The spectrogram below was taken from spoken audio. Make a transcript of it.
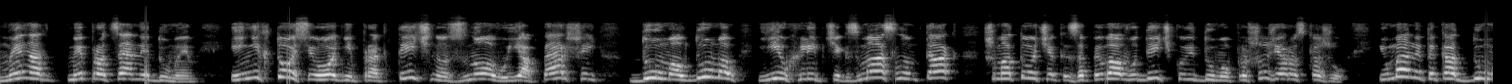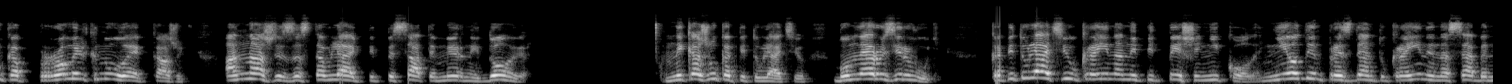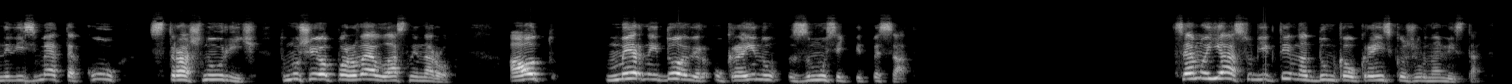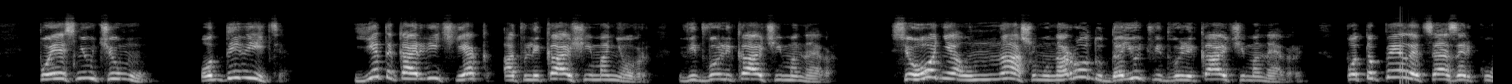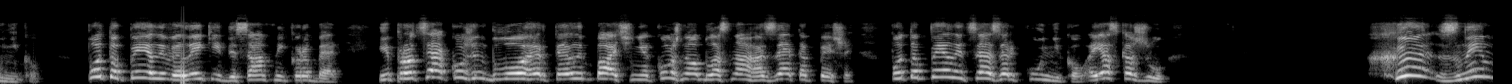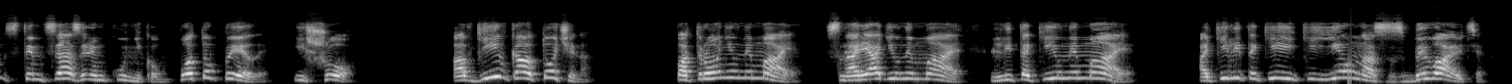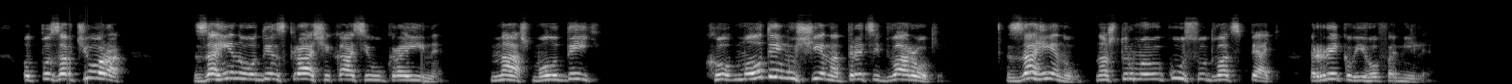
Ми, на, ми про це не думаємо. І ніхто сьогодні практично знову я перший думав, думав, їв хлібчик з маслом, так, шматочок, запивав водичку і думав, про що ж я розкажу. І в мене така думка промелькнула, як кажуть, а нас же заставляють підписати мирний договір. Не кажу капітуляцію, бо мене розірвуть. Капітуляцію Україна не підпише ніколи. Ні один президент України на себе не візьме таку страшну річ, тому що його порве власний народ. А от мирний договір Україну змусять підписати. Це моя суб'єктивна думка українського журналіста. Поясню чому. От дивіться, є така річ, як відволікаючий маневр, відволікаючий маневр. Сьогодні у нашому народу дають відволікаючі маневри. Потопили Цезарь Куніков, потопили великий десантний корабель. І про це кожен блогер, телебачення, кожна обласна газета пише: потопили Цезарь Куніков. А я скажу: х з ним, з тим Цезарем Куніком, потопили. І що? Авдіївка оточена, патронів немає. Снарядів немає, літаків немає. А ті літаки, які є у нас, збиваються. От позавчора загинув один з кращих асів України. Наш молодий, молодий мужчина 32 роки. Загинув на штурмовику Су-25. Риков його фамілія.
